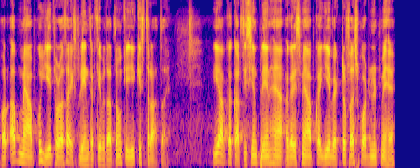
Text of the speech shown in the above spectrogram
और अब मैं आपको ये थोड़ा सा एक्सप्लेन करके बताता हूँ कि ये किस तरह आता है। ये आपका कार्तिसियन प्लेन है। अगर इसमें आपका ये वेक्टर फ़र्स्ट कोऑर्डिनेट में है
